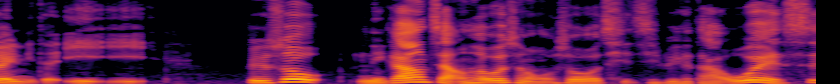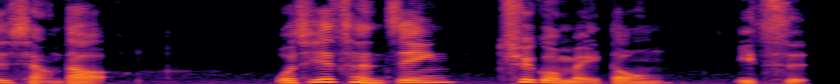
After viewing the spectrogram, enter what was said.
对你的意义，比如说你刚刚讲说为什么我说我起鸡皮疙瘩，我也是想到，我其实曾经去过美东一次，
